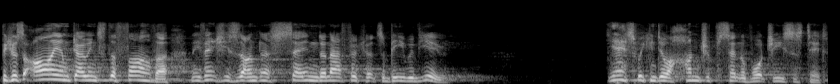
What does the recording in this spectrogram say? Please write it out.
Because I am going to the Father. And eventually says, I'm going to send an advocate to be with you. Yes, we can do 100% of what Jesus did.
